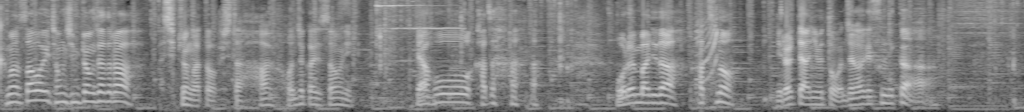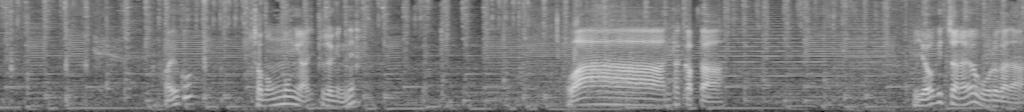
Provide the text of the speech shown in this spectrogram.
그만 싸워 이 정신병자들아. 집좀 갔다 옵시다. 아휴 언제까지 싸우니? 야호 가자. 오랜만이다 파트너. 이럴 때 아니면 또 언제 가겠습니까? 아이고 저 멍멍이 아직도 저기 있네? 와 안타깝다. 여기 있잖아요 모르가나.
